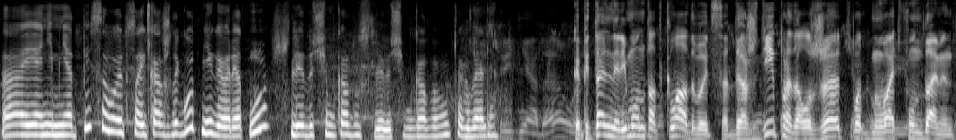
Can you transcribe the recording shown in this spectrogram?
и они мне отписываются, и каждый год мне говорят, ну, в следующем году, в следующем году и так далее. Капитальный ремонт откладывается, дожди продолжают подмывать фундамент.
